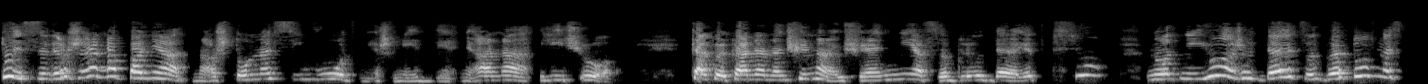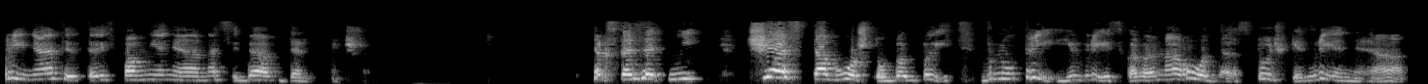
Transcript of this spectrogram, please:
То есть совершенно понятно, что на сегодняшний день она еще, так как она начинающая, не соблюдает все, но от нее ожидается готовность принять это исполнение на себя в дальнейшем. Так сказать, не, часть того, чтобы быть внутри еврейского народа с точки зрения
